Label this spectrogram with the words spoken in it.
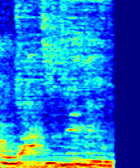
don't know what to do.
